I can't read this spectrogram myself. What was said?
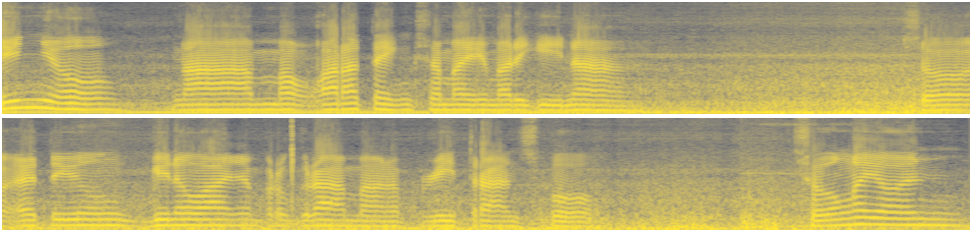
ninyo na makarating sa may Marikina. So ito yung ginawa niyang programa na free transpo. So ngayon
